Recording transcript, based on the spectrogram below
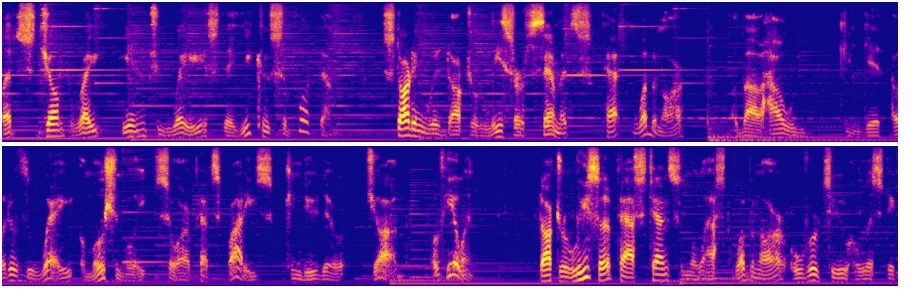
Let's jump right into ways that you can support them, starting with Dr. Lisa Samet's pet webinar about how we can get out of the way emotionally so our pets' bodies can do their job of healing. Dr. Lisa, past tense in the last webinar, over to Holistic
